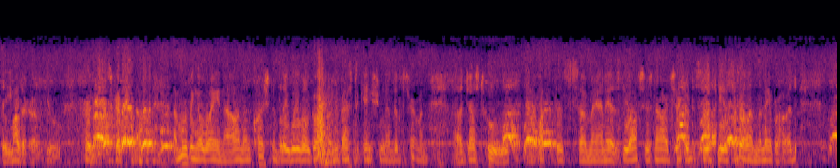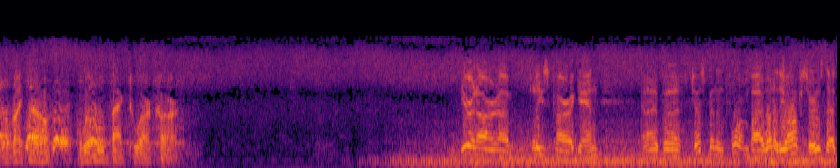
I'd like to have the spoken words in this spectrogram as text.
the mother of you. I'm moving away now, and unquestionably we will go on an investigation and determine uh, just who and what this uh, man is. The officers now are checking to see if he is still in the neighborhood. Uh, right now, we'll move back to our car. Here in our um, police car again, and I've uh, just been informed by one of the officers that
